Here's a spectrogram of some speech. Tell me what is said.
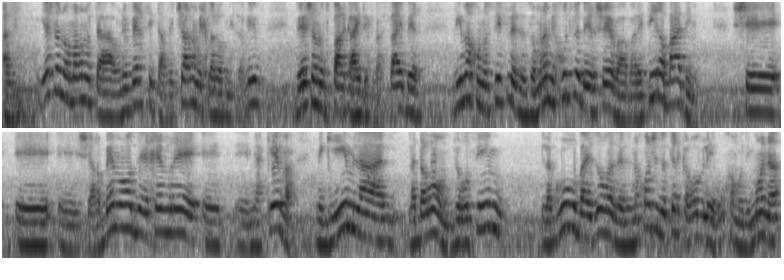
אז יש לנו, אמרנו, את האוניברסיטה ואת שאר המכללות מסביב, ויש לנו את פארק ההייטק והסייבר, ואם אנחנו נוסיף לזה, זה אומנם מחוץ לבאר שבע, אבל את עיר הבה"דים, ש, אה, אה, שהרבה מאוד חבר'ה אה, מהקבע מגיעים לדרום ורוצים לגור באזור הזה, וזה נכון שזה יותר קרוב לירוחם או דימונה,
